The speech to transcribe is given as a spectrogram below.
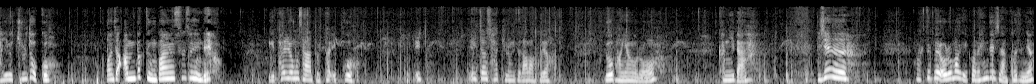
와, 이거 줄도 없고 완전 암벽 등반 수준인데요. 여기 팔룡산 돌탑 입구 1, 1.4km 남았고요. 요 방향으로 갑니다. 이제는 막 특별히 오르막이 있거나 힘들진 않거든요.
